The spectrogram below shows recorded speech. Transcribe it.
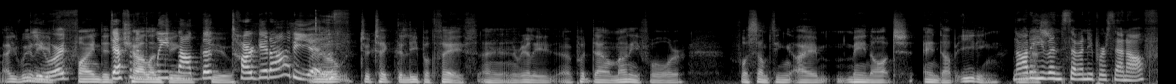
I really You're find it definitely challenging not the to target you audience. know, to take the leap of faith and really uh, put down money for for something I may not end up eating. Not even 70% off.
